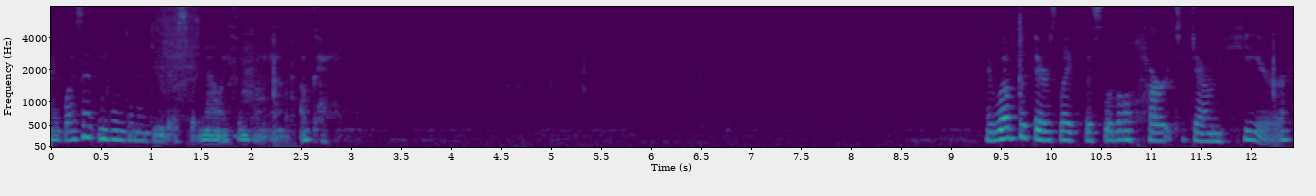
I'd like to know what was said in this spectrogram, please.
I wasn't even going to do this, but now I think I am. Okay. I love that there's like this little heart down here.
